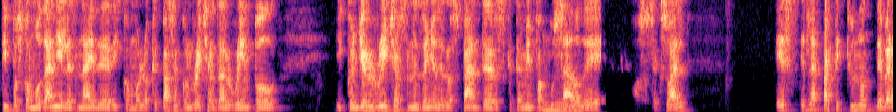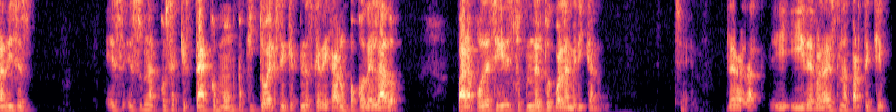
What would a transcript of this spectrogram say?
tipos como Daniel Snyder y como lo que pasa con Richard Dalrymple y con Jerry Richardson, el dueño de los Panthers, que también fue acusado de acoso sexual es, la parte que uno de verdad dices, es, una cosa que está como un poquito extra y que tienes que dejar un poco de lado para poder seguir disfrutando del fútbol americano. Sí. De verdad. Y, de verdad es una parte que,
